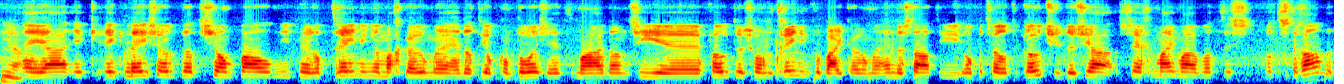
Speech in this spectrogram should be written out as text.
Ja. En ja, ik, ik lees ook dat Jean-Paul niet meer op trainingen mag komen en dat hij op kantoor zit. Maar dan zie je foto's van de training voorbij komen en dan staat hij op het veld te coachen. Dus ja, zeg mij maar, wat is, wat is er gaande?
